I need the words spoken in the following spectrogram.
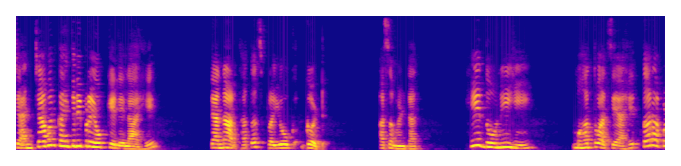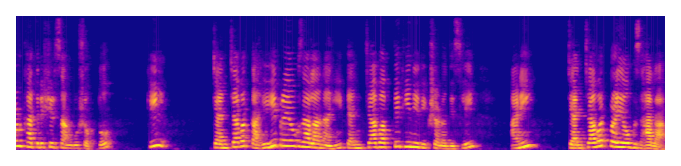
ज्यांच्यावर काहीतरी प्रयोग केलेला आहे त्यांना अर्थातच प्रयोग गट असं म्हणतात. हे दोन्हीही महत्त्वाचे आहेत. तर आपण खात्रीशीर सांगू शकतो की ज्यांच्यावर काहीही प्रयोग झाला नाही त्यांच्या बाबतीत ही निरीक्षणं दिसली आणि ज्यांच्यावर प्रयोग झाला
